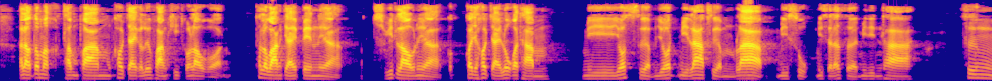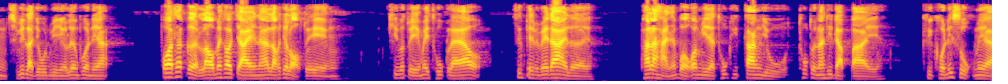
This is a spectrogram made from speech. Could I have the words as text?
ๆแล้วเราต้องมาทำความเข้าใจกับเรื่องความคิดของเราก่อน ถ้าเราวางใจเป็นเนี่ย ชีวิตเราเนี่ยก็จะเข้าใจโลกธรรม มียศเสื่อมยศ มีลาบเสื่อมลาบ มีสุข มีสารเสริญมีดินทา ซึ่งชีวิตเราจะวนเวียนกับเรื่องพวกนี้เพราะถ้าเกิดเราไม่เข้าใจนะ เราก็จะหลอกตัวเอง คิดว่าตัวเองไม่ทุกข์แล้ว ซึ่งเป็นไปไม่ได้เลย พระอรหันต์จะบอกว่ามีแต่ทุกข์ที่ตั้งอยู่ ทุกข์ตัวนั้นที่ดับไป คือคนที่สุขเนี่ย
